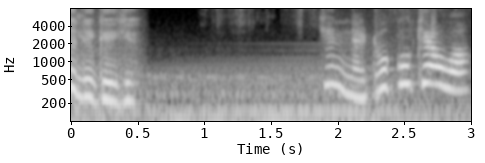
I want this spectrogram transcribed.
चली गई है। ये नेटवर्क को क्या हुआ?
